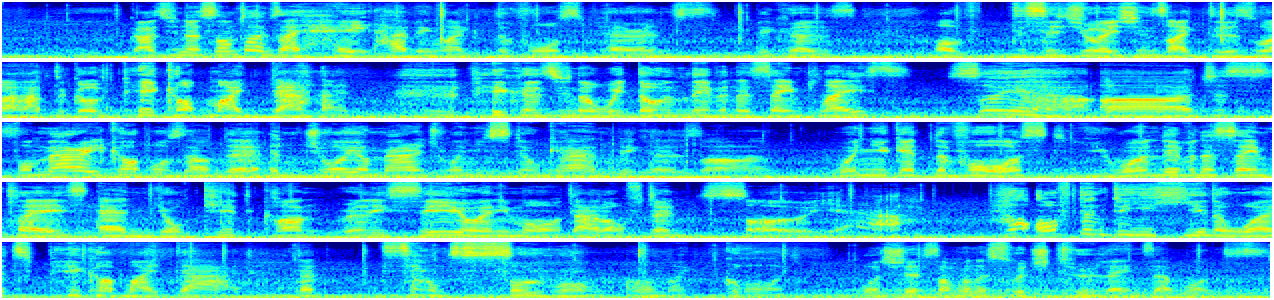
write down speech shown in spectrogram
Guys, you know, sometimes I hate having like divorced parents because of the situations like this where I have to go pick up my dad because you know we don't live in the same place. So yeah, uh, just for married couples out there, enjoy your marriage when you still can because uh, when you get divorced, you won't live in the same place and your kid can't really see you anymore that often. So yeah. How often do you hear the words pick up my dad? That sounds so wrong. Oh my god. Watch this, I'm gonna switch two lanes at once.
